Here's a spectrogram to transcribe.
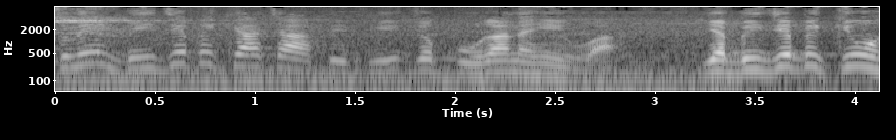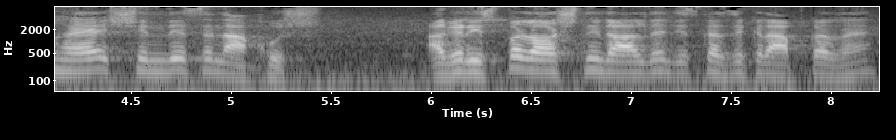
सुनील बीजेपी क्या चाहती थी जो पूरा नहीं हुआ? या बीजेपी क्यों है शिंदे से नाखुश? अगर इस पर रोशनी डाल दें, जिसका ज़िक्र आप कर रहे हैं।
